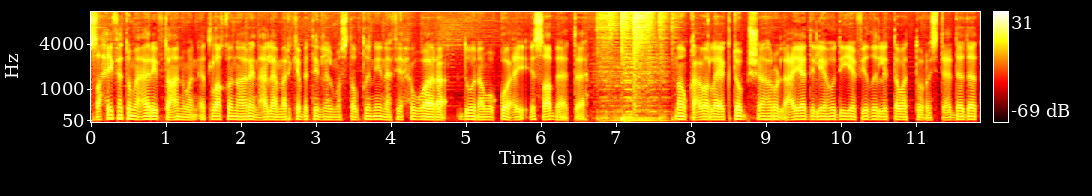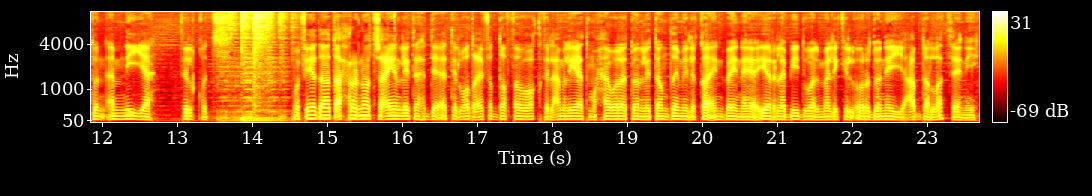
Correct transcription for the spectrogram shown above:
صحيفة معارف تعنون إطلاق نار على مركبة للمستوطنين في حوارة دون وقوع إصابات. موقع والله يكتب شهر الأعياد اليهودية في ظل التوتر استعدادات أمنية في القدس. وفي إدارة أحرنوت سعيا لتهدئة الوضع في الضفة ووقف العمليات محاولة لتنظيم لقاء بين يائير لبيد والملك الأردني عبد الله الثاني.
